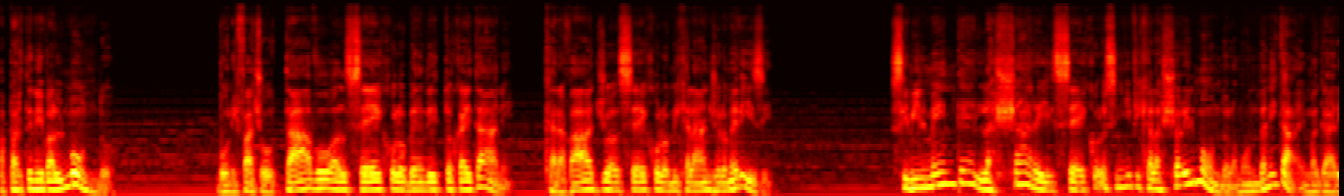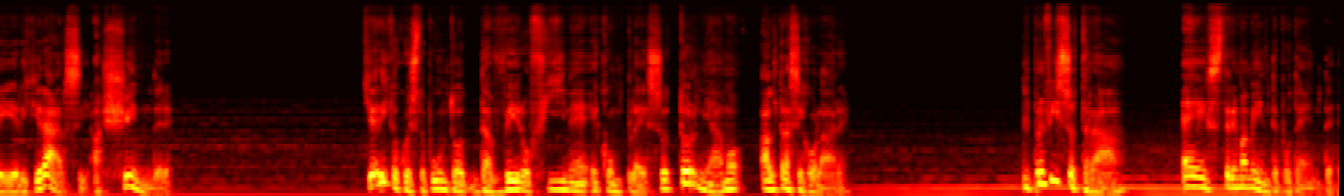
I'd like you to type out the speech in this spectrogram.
apparteneva al mondo. Bonifacio VIII al secolo Benedetto Caetani, Caravaggio al secolo Michelangelo Merisi. Similmente, lasciare il secolo significa lasciare il mondo, la mondanità e magari ritirarsi, ascendere. Chiarito questo punto davvero fine e complesso, torniamo al trasecolare. Il prefisso tra è estremamente potente.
